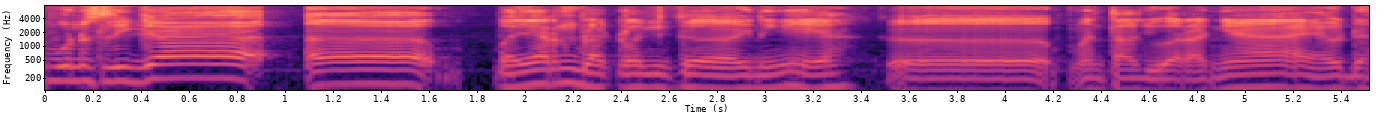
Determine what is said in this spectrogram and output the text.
Bundesliga eh Bayern balik lagi ke ininya ya, ke mental juaranya. Eh udah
